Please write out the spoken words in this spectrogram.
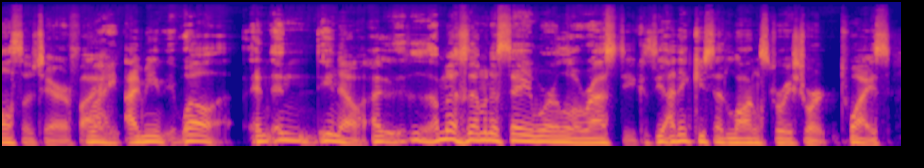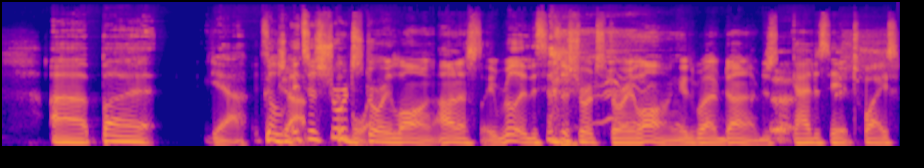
also terrifying. Right. I mean, well, and and you know, I, I'm gonna I'm gonna say we're a little rusty because I think you said long story short twice. Uh, but yeah, It's a, it's a short story long, honestly. Really, this is a short story long, is what I've done. I've just had to say it twice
